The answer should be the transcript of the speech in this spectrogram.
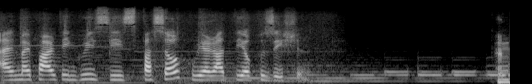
and my party in Greece is PASOK. We are at the opposition. Hun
